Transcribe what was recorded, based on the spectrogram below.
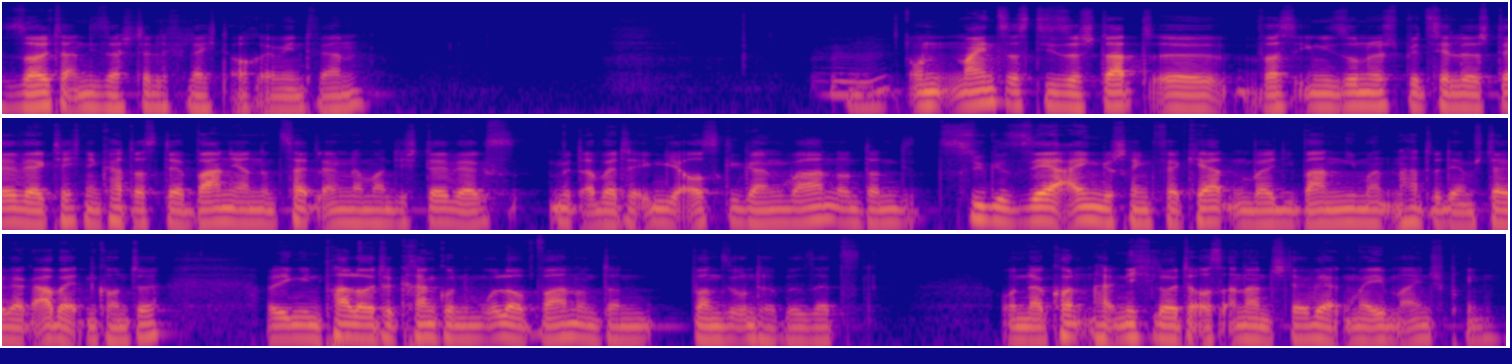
sollte an dieser Stelle vielleicht auch erwähnt werden. Mhm. Und Mainz ist diese Stadt, äh, was irgendwie so eine spezielle Stellwerktechnik hat, dass der Bahn ja eine Zeit lang da mal die Stellwerksmitarbeiter irgendwie ausgegangen waren und dann die Züge sehr eingeschränkt verkehrten, weil die Bahn niemanden hatte, der im Stellwerk arbeiten konnte. Weil irgendwie ein paar Leute krank und im Urlaub waren und dann waren sie unterbesetzt. Und da konnten halt nicht Leute aus anderen Stellwerken mal eben einspringen.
